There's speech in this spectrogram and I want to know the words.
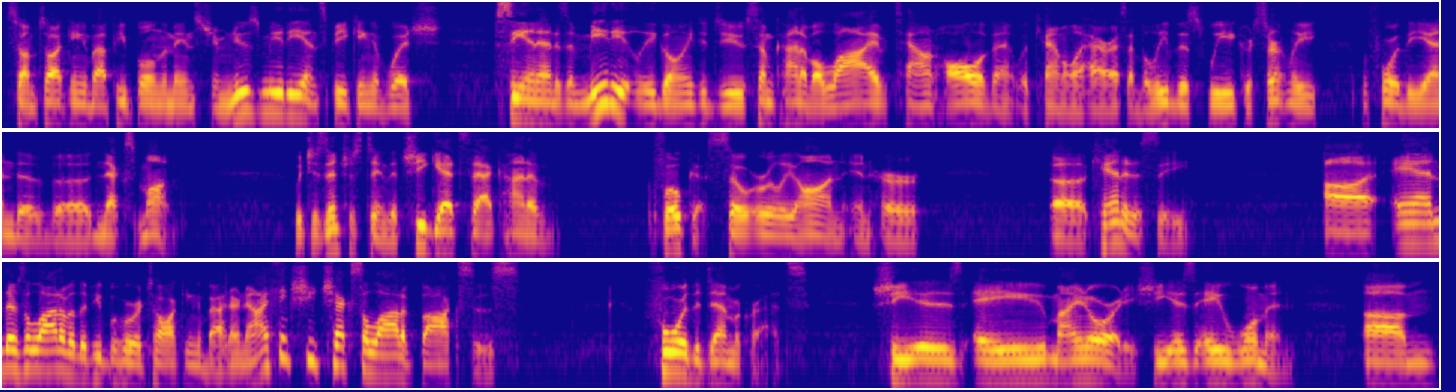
So I'm talking about people in the mainstream news media, and speaking of which, CNN is immediately going to do some kind of a live town hall event with Kamala Harris, I believe this week or certainly before the end of uh, next month, which is interesting that she gets that kind of focus so early on in her uh, candidacy. Uh, and there's a lot of other people who are talking about her. Now, I think she checks a lot of boxes for the Democrats. She is a minority, she is a woman. Um,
